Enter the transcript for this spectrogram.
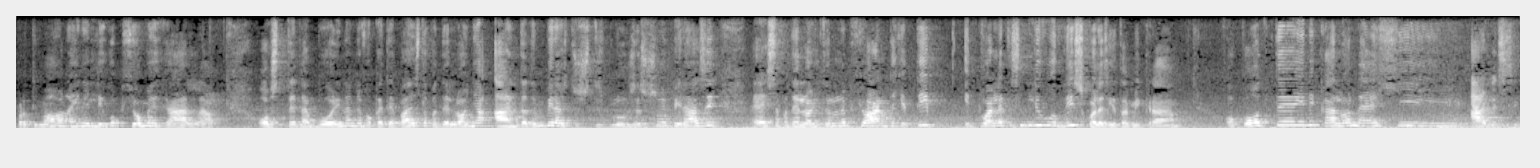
Προτιμάω να είναι λίγο πιο μεγάλα, ώστε να μπορεί να ανεβοκατεβάζει τα παντελόνια άνετα. Δεν με πειράζει τόσο στις μπλούζες, όσο με πειράζει ε, στα παντελόνια. Θέλω να είναι πιο άνετα, γιατί οι τουαλέτες είναι λίγο δύσκολες για τα μικρά. Οπότε είναι καλό να έχει άνεση.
